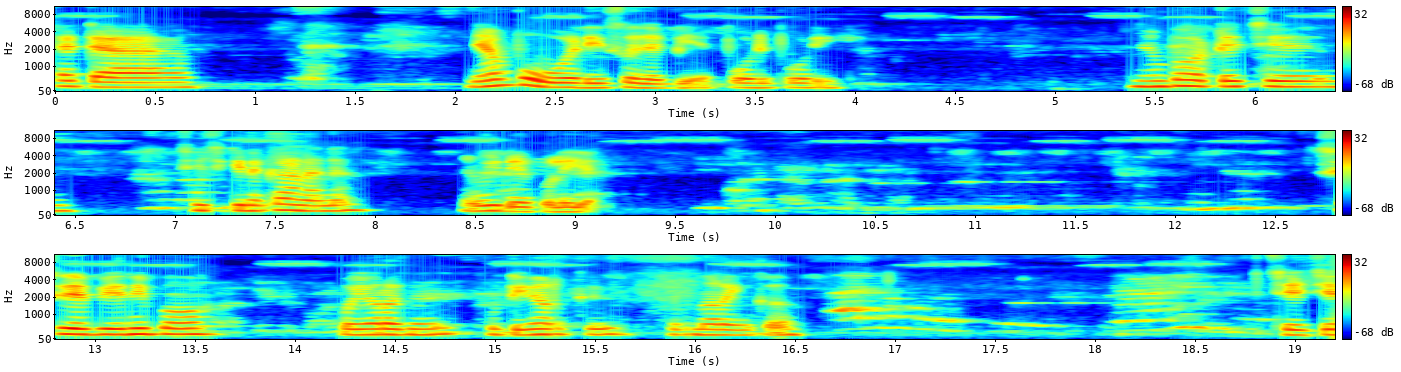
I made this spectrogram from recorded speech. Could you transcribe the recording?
ടാറ്റാ. ഞാൻ പോവടി സുരഭിയെ. പോടി പോടി. ഞാൻ പോട്ടെ ചേച്ചിക്കിനെ കാണാനാ. ഞാൻ വീഡിയോ കോൾ ചെയ്യാം. സുരഭിയെ നീ പോ പോയി ഉറങ്ങ്. കുട്ടീനെ ഇറക്ക് ഇവിടുന്ന് ചേച്ചി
